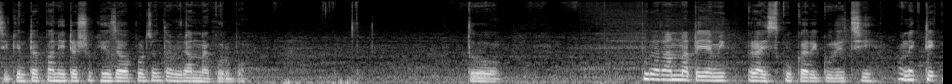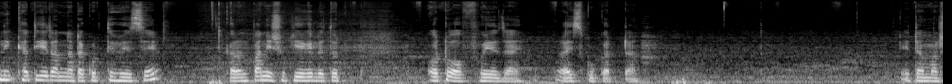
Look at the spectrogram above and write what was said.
চিকেনটা পানিটা শুকিয়ে যাওয়া পর্যন্ত আমি রান্না করব। তো পুরো রান্নাটাই আমি রাইস কুকারে করেছি। অনেক টেকনিক খাটিয়ে রান্নাটা করতে হয়েছে, কারণ পানি শুকিয়ে গেলে তো অটো অফ হয়ে যায় রাইস কুকারটা। এটা আমার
